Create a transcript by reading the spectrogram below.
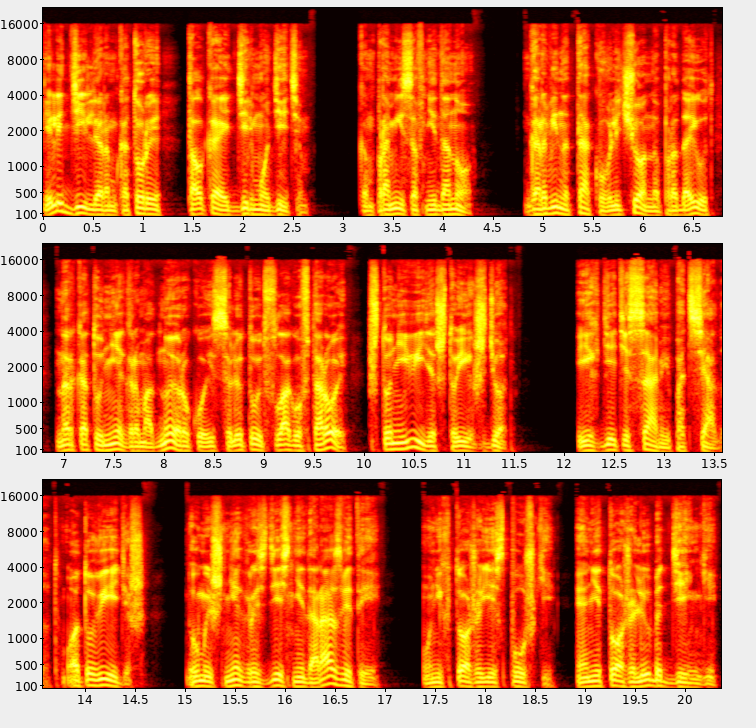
Или дилером, который толкает дерьмо детям. Компромиссов не дано. Гарвина так увлеченно продают наркоту неграм одной рукой и салютуют флагу второй, что не видят, что их ждет. Их дети сами подсядут. Вот увидишь. Думаешь, негры здесь недоразвитые? У них тоже есть пушки, и они тоже любят деньги.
